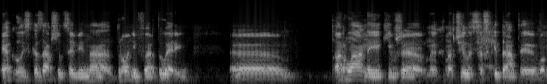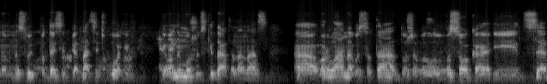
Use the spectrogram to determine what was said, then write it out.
Я колись сказав, що це війна дронів і артилерії. Орлани, які вже в них навчилися скидати, вони несуть по 10-15 вогів, і вони можуть скидати на нас. А в Орлана висота дуже висока, і це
